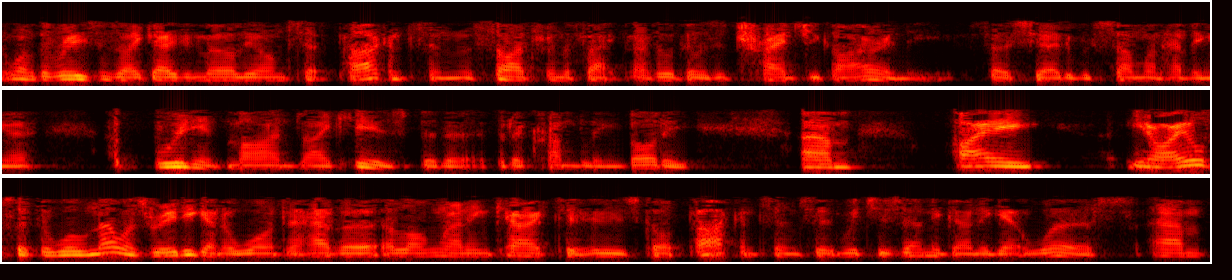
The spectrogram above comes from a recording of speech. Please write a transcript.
one of the reasons I gave him early onset Parkinson, aside from the fact that I thought there was a tragic irony associated with someone having a, a brilliant mind like his, but a, but a crumbling body. Um, I you know, I also thought, well, no one's really going to want to have a, a long-running character who's got Parkinson's, which is only going to get worse. Um,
